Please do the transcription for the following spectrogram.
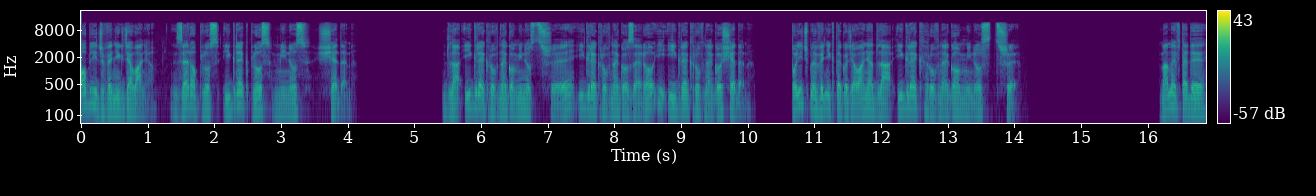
Oblicz wynik działania. 0 plus y plus minus 7. Dla y równego minus 3, y równego 0 i y równego 7. Policzmy wynik tego działania dla y równego minus 3. Mamy wtedy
